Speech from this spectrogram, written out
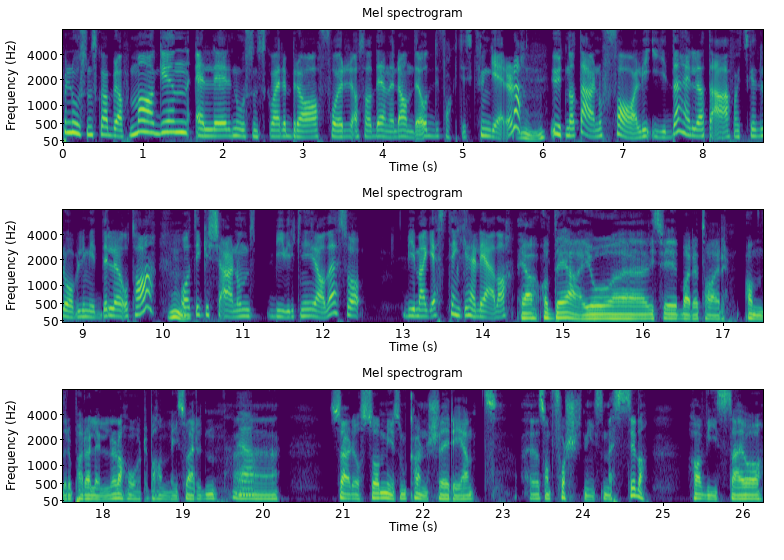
noe som skal være bra for magen, eller noe som skal være bra for altså, det ene eller det andre, og det faktisk fungerer, da. Uten at det er noe farlig i det, eller at det er faktisk et lovlig middel å ta, og at det ikke er noen bivirkninger av det. Så be my guest, tenker heller jeg da. Ja, og det er jo, eh, hvis vi bare tar andre paralleller da, over til behandlingsverden, Ja. eh, så er det også mye som kanskje rent eh, sånn forskningsmessig da, har vist seg å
